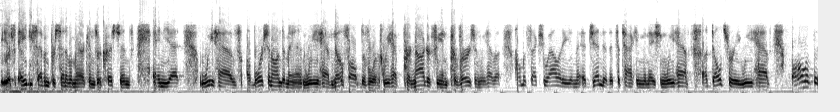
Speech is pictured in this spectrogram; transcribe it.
If 87% of Americans are Christians, and yet we have abortion on demand, we have no fault divorce, we have pornography and perversion, we have a homosexuality and the agenda that's attacking the nation, we have adultery, we have all of the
